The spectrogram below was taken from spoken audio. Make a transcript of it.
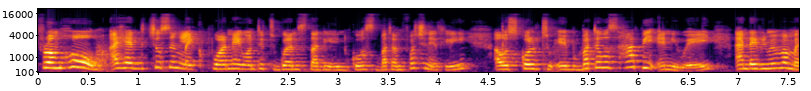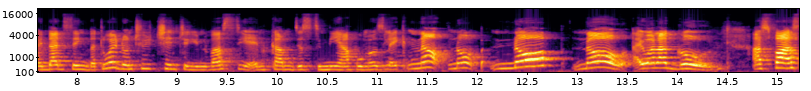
from home i had chosen like Pwani i wanted to go and study in coast but unfortunately i was called to embu. But i was happy anyway. And i remember my dad saying that why don't you change your university and come just near home? I was like no no nope no i wanna go as far as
